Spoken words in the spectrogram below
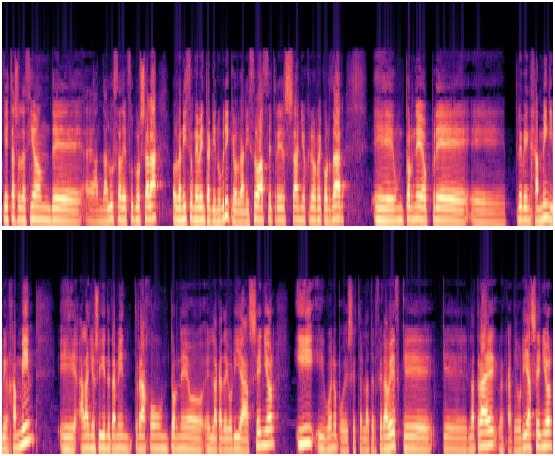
que esta asociación de eh, andaluza de fútbol sala organiza un evento aquí en Ubrique. Organizó hace tres años, creo recordar, eh, un torneo pre, eh, pre-Benjamín y Benjamín eh, al año siguiente también trajo un torneo en la categoría senior y, bueno, pues esta es la tercera vez que, la trae, la categoría senior,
